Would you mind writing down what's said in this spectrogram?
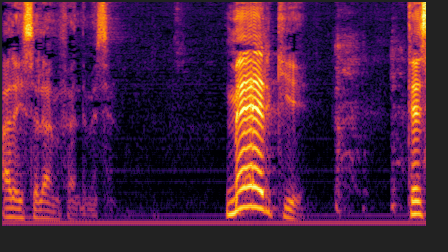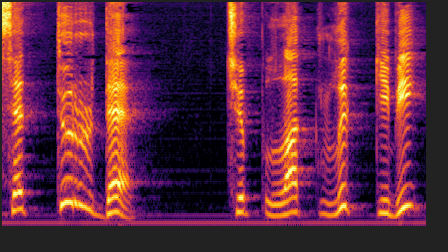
aleyhisselam efendimizin. Meğer ki tesettürde çıplaklık gibi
